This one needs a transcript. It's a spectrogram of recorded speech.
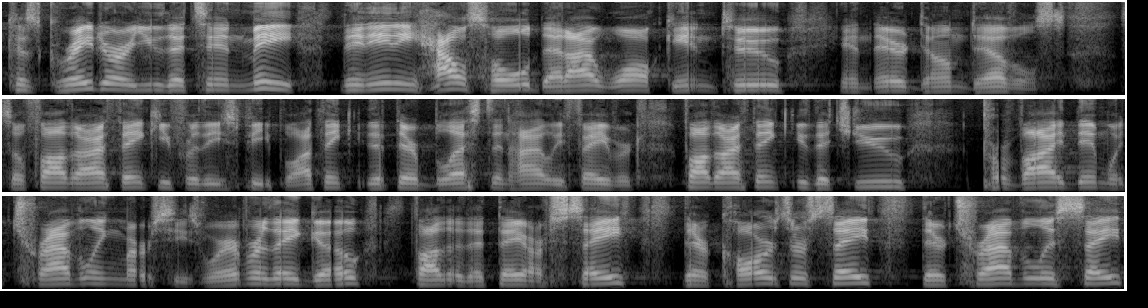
because greater are you that's in me than any household that I walk into, and they're dumb devils. So, Father, I thank you for these people. I thank you that they're blessed and highly favored. Father, I thank you that you provide them with traveling mercies wherever they go. Father, that they are safe, their cars are safe, their travel is safe.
